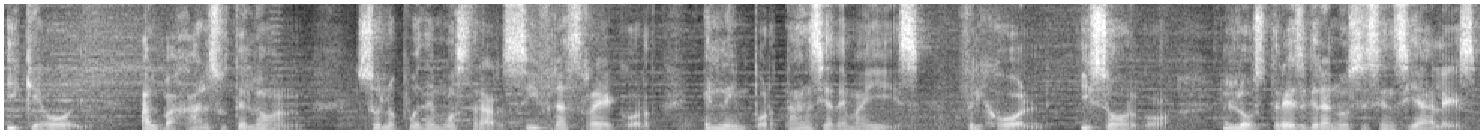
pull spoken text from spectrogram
y que hoy, al bajar su telón, solo puede mostrar cifras récord en la importancia de maíz, frijol y sorgo, los tres granos esenciales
